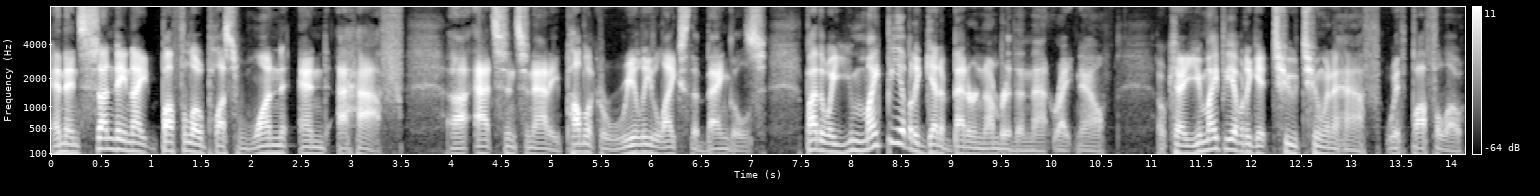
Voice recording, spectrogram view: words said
And then Sunday night, Buffalo plus one and a half uh, at Cincinnati. Public really likes the Bengals. By the way, you might be able to get a better number than that right now. Okay, you might be able to get two, two and a half with Buffalo.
